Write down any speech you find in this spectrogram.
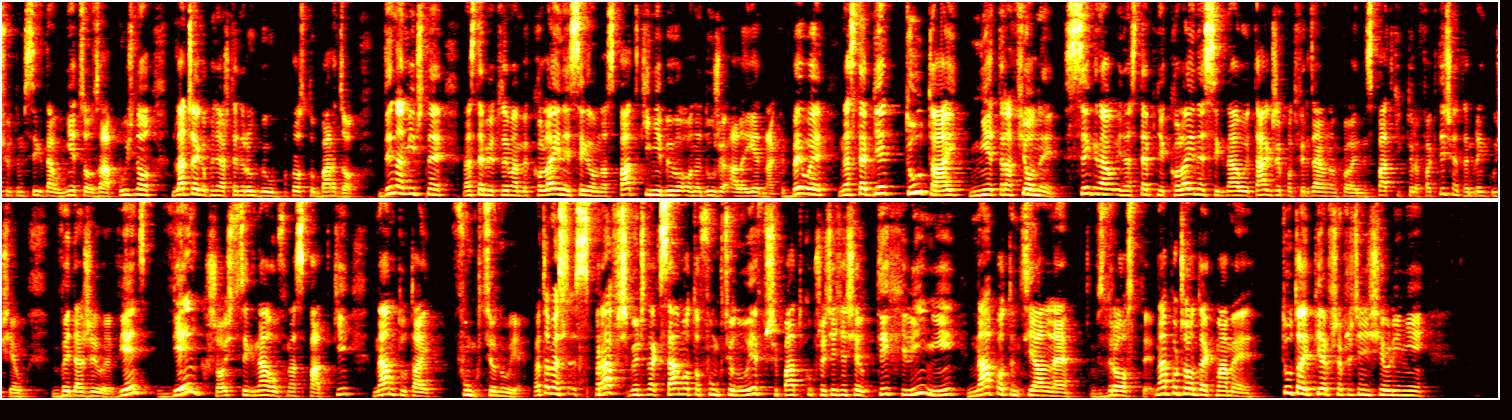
się ten sygnał nieco za późno. Dlaczego? Ponieważ ten ruch był po prostu bardzo dynamiczny. Następnie tutaj mamy kolejny sygnał na spadki, nie były one duże, ale jednak były. Następnie tutaj nietrafiony sygnał i następnie kolejne sygnały także potwierdzają nam kolejne spadki, które faktycznie na tym rynku się wydarzyły. Więc większość sygnałów na spadki nam tutaj funkcjonuje. Natomiast sprawdźmy, czy tak samo to funkcjonuje w przypadku przecięcia się tych linii na potencjalne wzrosty. Na początek mamy tutaj pierwsze przecięcie się linii,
